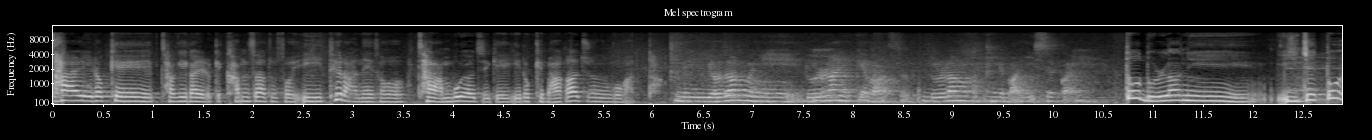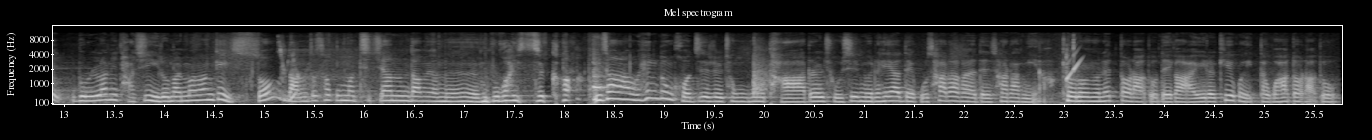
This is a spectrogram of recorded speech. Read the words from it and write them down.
잘 이렇게 자기가 이렇게 감싸줘서 이 틀 안에서 잘 안 보여지게 이렇게 막아주는 것 같아. 근데 이 여자분이 논란이 꽤 많았어요. 논란 같은 게 많이 있을까요? 또 논란이 이제 또 논란이 다시 일어날 만한 게 있어? 남자 사고만 치지 않는다면 은 뭐가 있을까? 이 사람은 행동 거지를 전부 다를 조심을 해야 되고 살아가야 될 사람이야. 결혼을 했더라도 내가 아이를 키우고 있다고 하더라도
